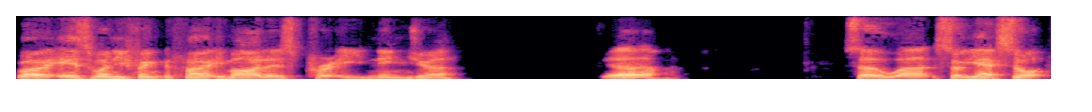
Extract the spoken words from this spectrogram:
Well, it is when you think the 30 miler is pretty ninja. Yeah. Uh, so, uh, so yeah, so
